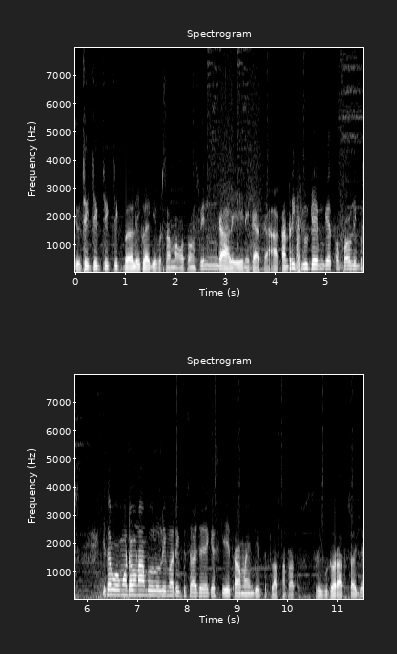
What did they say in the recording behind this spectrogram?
Yuk cik cik cik cik balik lagi bersama Otong Swin kali ini kita akan review game Gate of Olympus. Kita mau modal 65.000 saja ya guys. Kita main di 800 1200 saja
